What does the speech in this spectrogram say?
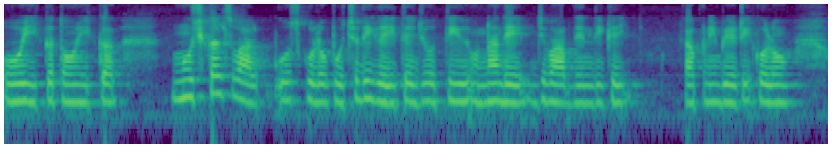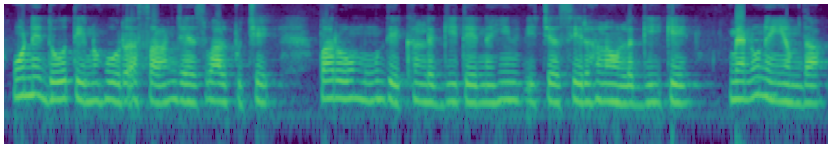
ਉਹ ਇੱਕ ਤੋਂ ਇੱਕ ਮੁਸ਼ਕਲ ਸਵਾਲ ਉਸ ਕੋਲੋਂ ਪੁੱਛਦੀ ਗਈ ਤੇ ਜੋਤੀ ਉਹਨਾਂ ਦੇ ਜਵਾਬ ਦਿੰਦੀ ਗਈ ਆਪਣੀ ਬੇਟੀ ਕੋਲੋਂ ਉਹਨੇ ਦੋ ਤਿੰਨ ਹੋਰ ਆਸਾਨ ਜਿਹੇ ਸਵਾਲ ਪੁੱਛੇ, ਪਰ ਉਹ ਮੂੰਹ ਦੇਖਣ ਲੱਗੀ ਤੇ ਨਹੀਂ ਵਿੱਚ ਸਿਰ ਹਿਲਾਉਣ ਲੱਗੀ ਕਿ ਮੈਨੂੰ ਨਹੀਂ ਆਉਂਦਾ।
